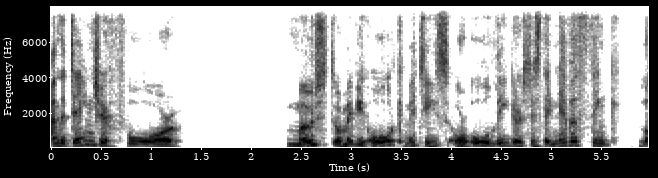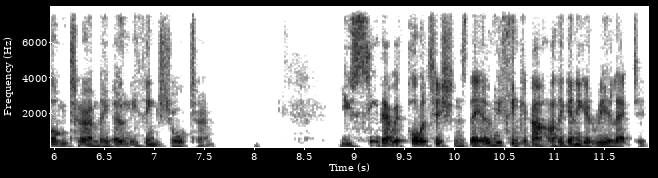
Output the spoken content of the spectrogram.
And the danger for most or maybe all committees or all leaders is they never think long term, they only think short term. You see that with politicians, they only think about are they going to get re-elected.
